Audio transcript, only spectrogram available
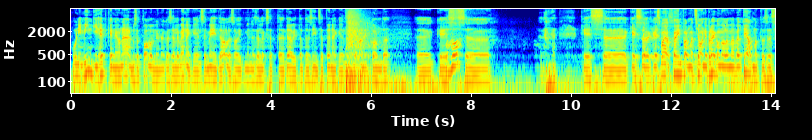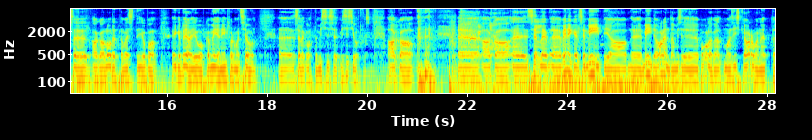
Kuni mingi hetkeni on äärmiselt oluline ka selle venekeelse meedia alleshoidmine selleks, et teavitada siinset venekeelset elanikkonda, kes, kes, kes, kes vajab ka informatsiooni. praegu me oleme veel teadmatuses, aga loodetavasti juba õige pea jõuab ka meieni informatsioon Äh, selle kohta, mis siis, mis siis juhtus. aga äh, aga äh, selle venekeelse meedia, meedia arendamise poole pealt ma siiski arvan, et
